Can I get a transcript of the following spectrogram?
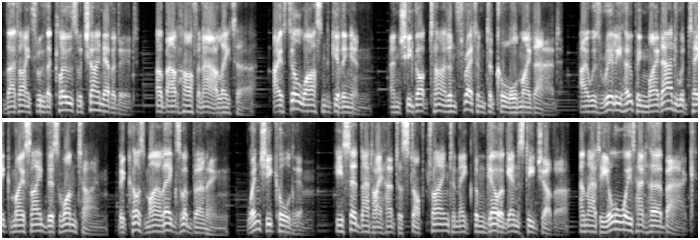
that I threw the clothes which I never did. About half an hour later, I still wasn't giving in and she got tired and threatened to call my dad. I was really hoping my dad would take my side this one time because my legs were burning. When she called him, he said that I had to stop trying to make them go against each other and that he always had her back.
